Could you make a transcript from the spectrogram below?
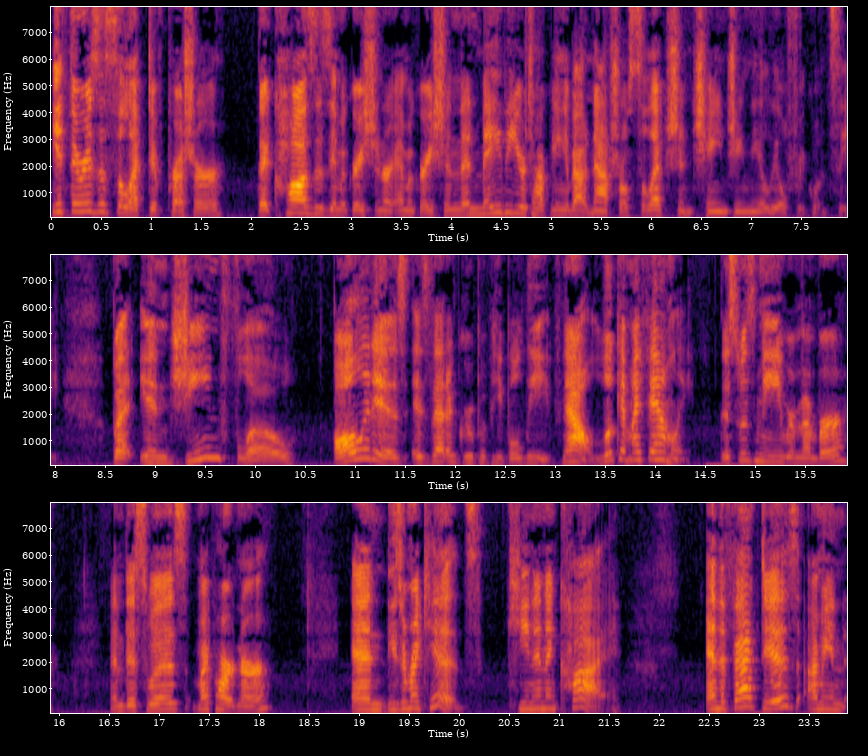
If there is a selective pressure that causes immigration or emigration, then maybe you're talking about natural selection changing the allele frequency. But in gene flow, all it is is that a group of people leave. Now, look at my family. This was me, remember? And this was my partner. And these are my kids, Keenan and Kai. And the fact is, I mean,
